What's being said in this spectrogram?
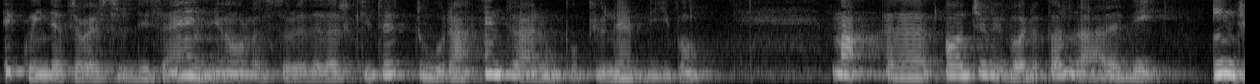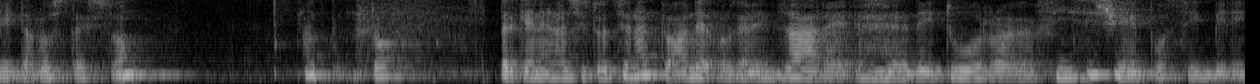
e quindi attraverso il disegno, la storia dell'architettura, entrare un po' più nel vivo. Ma eh, oggi vi voglio parlare di In gita lo stesso, appunto, perché nella situazione attuale organizzare eh, dei tour fisici è impossibile.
